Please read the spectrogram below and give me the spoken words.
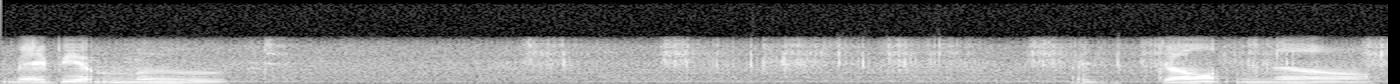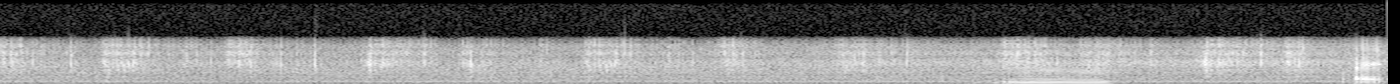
Maybe it moved. I don't know. Hmm. Wait.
